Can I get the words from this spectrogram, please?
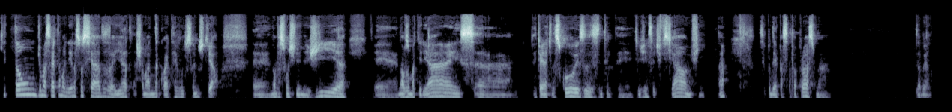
que estão, de uma certa maneira, associadas aí à, à chamada da quarta revolução industrial. É, novas fontes de energia, é, novos materiais, a internet das coisas, inteligência artificial, enfim. Tá? Se puder passar para a próxima, Isabela.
